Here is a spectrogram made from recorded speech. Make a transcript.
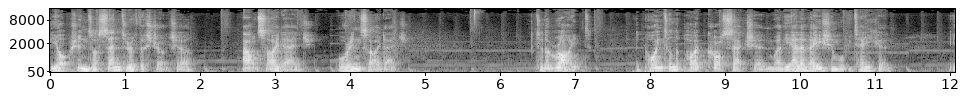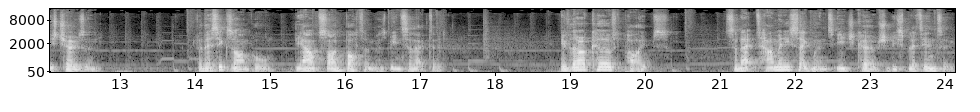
The options are center of the structure, outside edge, or inside edge. To the right, the point on the pipe cross section where the elevation will be taken is chosen. For this example, the outside bottom has been selected. If there are curved pipes, select how many segments each curve should be split into.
